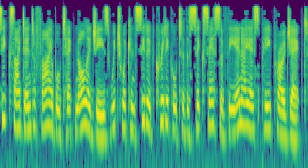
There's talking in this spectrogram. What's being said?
six identifiable technologies which were considered critical to the success of the NASP project.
